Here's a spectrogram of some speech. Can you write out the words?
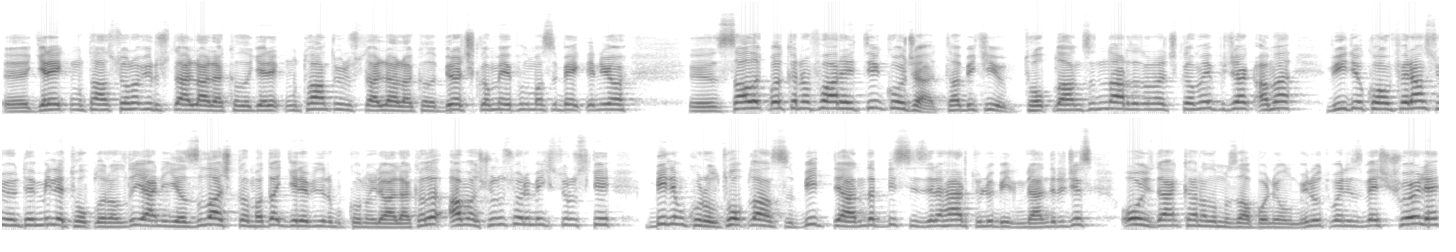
E, gerek mutasyona virüslerle alakalı gerek mutant virüslerle alakalı bir açıklama yapılması bekleniyor. Eee, Sağlık Bakanı Fahrettin Koca tabii ki toplantının ardından açıklama yapacak ama video konferans yöntemiyle toplanıldı. Yani yazılı açıklamada gelebilir bu konuyla alakalı. Ama şunu söylemek istiyoruz ki bilim kurulu toplantısı bittiği anda biz sizleri her türlü bilgilendireceğiz. O yüzden kanalımıza abone olmayı unutmayınız ve şöyle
